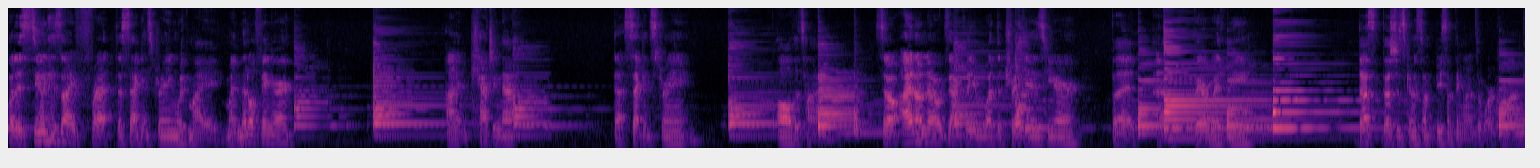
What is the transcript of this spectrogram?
but as soon as I fret the second string with my my middle finger, I am catching that that second string all the time. So I don't know exactly what the trick is here, but um, bear with me. That's that's just gonna be something I have to work on.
